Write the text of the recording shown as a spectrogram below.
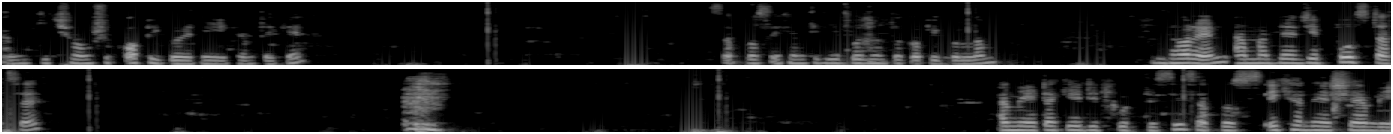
আমি কিছু অংশ কপি করে নিই এখান থেকে। সাপোজ এখান থেকে পর্যন্ত কপি করলাম। ধরেন আমাদের যে পোস্ট আছে আমি এটাকে এডিট করতেছি সাপোজ এখানে এসে আমি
